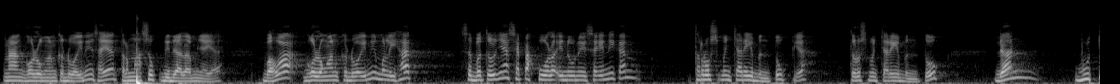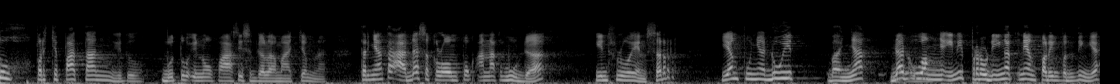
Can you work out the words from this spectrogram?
Nah, golongan kedua ini saya termasuk di dalamnya ya, bahwa golongan kedua ini melihat sebetulnya sepak bola Indonesia ini kan terus mencari bentuk ya, terus mencari bentuk dan butuh percepatan gitu, butuh inovasi segala macam. Nah, ternyata ada sekelompok anak muda influencer yang punya duit banyak dan uangnya ini perlu diingat ini yang paling penting ya.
